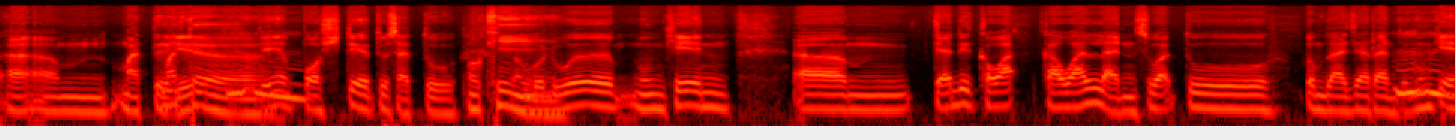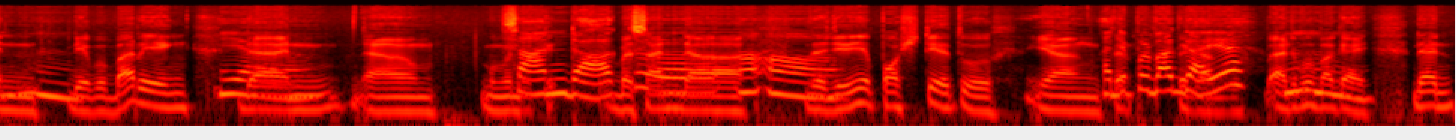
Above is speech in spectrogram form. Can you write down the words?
um, mata, mata dia. Jadi mm. posture tu satu. Okay. Nombor dua mungkin um, tiada kawalan sewaktu pembelajaran tu. Mm-hmm. Mungkin mm-hmm. dia berbaring yeah. dan um, menggunakan sandar ke bersandar uh-uh. jadi posture tu yang ada pelbagai ya ada hmm. pelbagai dan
